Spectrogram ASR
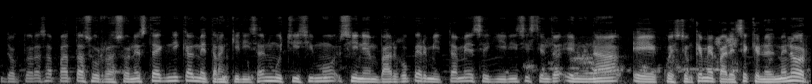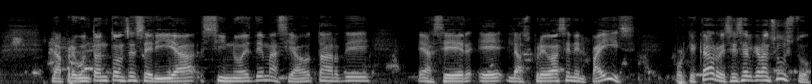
Doctora Zapata, sus razones técnicas me tranquilizan muchísimo, sin embargo, permítame seguir insistiendo en una eh, cuestión que me parece que no es menor. La pregunta entonces sería si no es demasiado tarde hacer eh, las pruebas en el país. Porque claro, ese es el gran susto.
